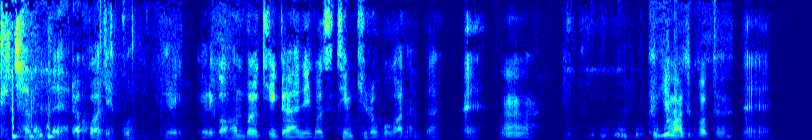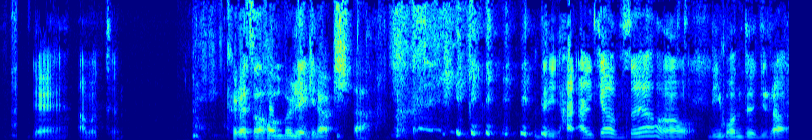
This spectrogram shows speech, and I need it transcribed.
귀찮은데, 라고 하겠군. 그리- 그리고 험블 키가 아니고 스팀 키로 보관한다. 예. 예. 그게 맞을 것 같아. 네. 예. 아무튼. 그래서 험블 얘기를 합시다. 근데 알게 없어요. 리본들이라.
